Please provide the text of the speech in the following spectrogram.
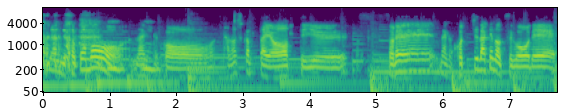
す。なんでそこもなんかこう、楽しかったよっていうそれなんかこっちだけの都合で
